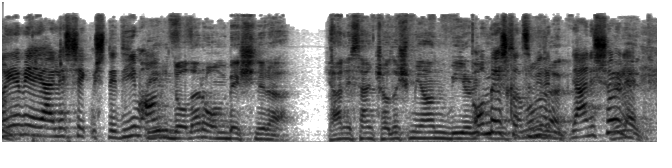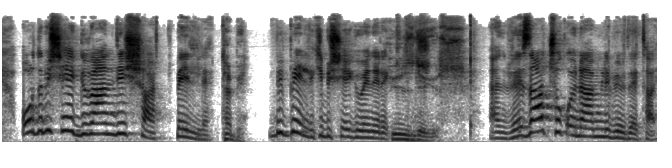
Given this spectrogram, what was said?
Miami'ye yerleşecekmiş dediğim an 1 dolar 15 lira. Yani sen çalışmayan bir 15 insan katı birim. olarak- Yani şöyle Evet, orada bir şeye güvendiği şart belli. tabii. Bir belli ki bir şeye güvenerek. Yüzde yüz. Yani Reza çok önemli bir detay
